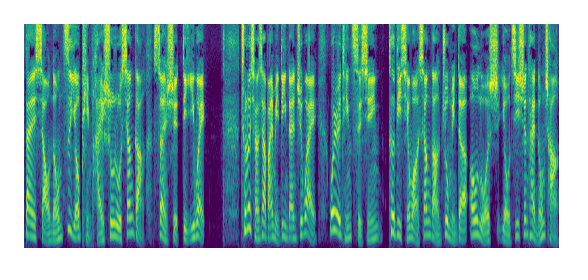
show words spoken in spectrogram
但小农自有品牌输入香港算是第一位。除了抢下白米订单之外，魏瑞婷此行特地前往香港著名的欧罗有机生态农场，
